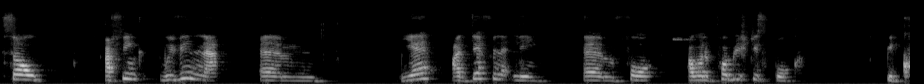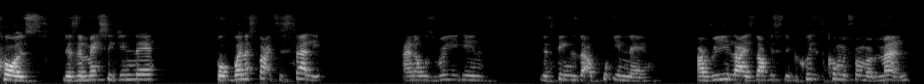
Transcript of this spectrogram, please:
So I think within that, um, yeah, I definitely um, thought I want to publish this book because there's a message in there. But when I started to sell it and I was reading the things that I put in there, I realized obviously because it's coming from a man,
